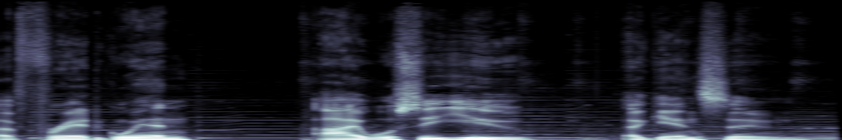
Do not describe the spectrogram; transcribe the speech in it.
of Fred Gwynne. I will see you again soon.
